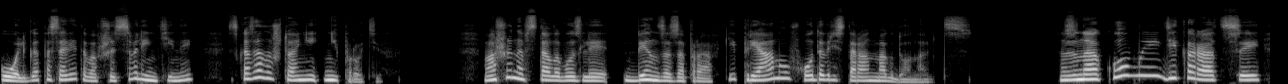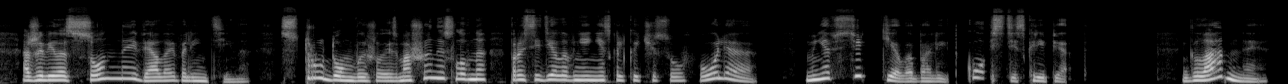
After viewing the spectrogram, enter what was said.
Ольга, посоветовавшись с Валентиной, сказала, что они не против. Машина встала возле бензозаправки прямо у входа в ресторан «Макдональдс». Знакомые декорации, оживилась сонная, вялая Валентина. С трудом вышла из машины, словно просидела в ней несколько часов. — Оля, у меня все тело болит, кости скрипят. Главное,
